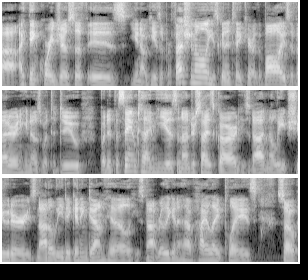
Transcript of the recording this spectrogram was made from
Uh, I think Cory Joseph is, you know, he's a professional. He's going to take care of the ball. He's a veteran. He knows what to do. But at the same time, he is an undersized guard. He's not an elite shooter. He's not elite at getting downhill. He's not really going to have highlight plays. So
